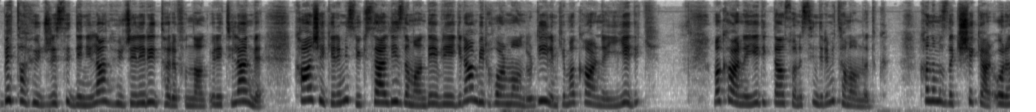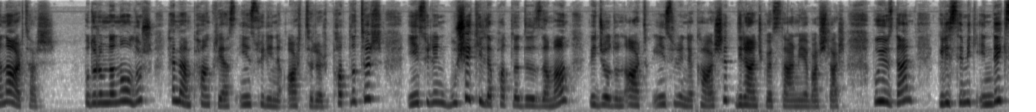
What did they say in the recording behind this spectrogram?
beta hücresi denilen hücreleri tarafından üretilen ve kan şekerimiz yükseldiği zaman devreye giren bir hormondur. Diyelim ki makarnayı yedik. Makarnayı yedikten sonra sindirimi tamamladık. Kanımızdaki şeker oranı artar. Bu durumda ne olur? Hemen pankreas insülini artırır, patlatır. İnsülin bu şekilde patladığı zaman vücudun artık insüline karşı direnç göstermeye başlar. Bu yüzden glisemik indeks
